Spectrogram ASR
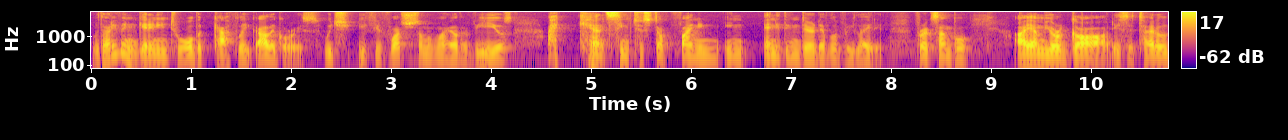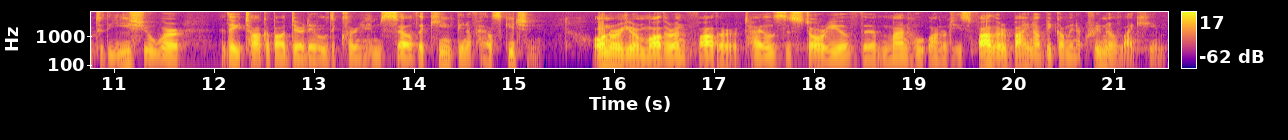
Without even getting into all the Catholic allegories, which if you've watched some of my other videos, I can't seem to stop finding in anything Daredevil related. For example, I Am Your God is the title to the issue where they talk about Daredevil declaring himself the kingpin of Hell's Kitchen. Honor Your Mother and Father tells the story of the man who honored his father by not becoming a criminal like him.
